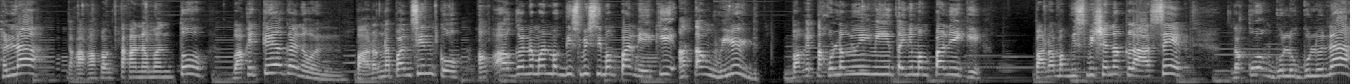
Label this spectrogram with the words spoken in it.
Hala, nakakapagtaka naman to. Bakit kaya ganun? Parang napansin ko, ang aga naman mag-dismiss ni Ma'am Paniki at ang weird. Bakit ako lang yung hinihintay ni Ma'am Paniki para mag-dismiss siya ng klase? Naku, ang gulo-gulo na.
